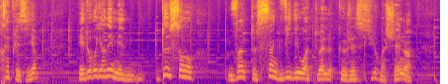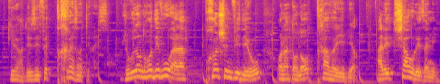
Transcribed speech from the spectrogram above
très plaisir. Et de regarder mes 225 vidéos actuelles que j'ai sur ma chaîne, qui a des effets très intéressants. Je vous donne rendez-vous à la prochaine vidéo. En attendant, travaillez bien. Allez, ciao les amis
